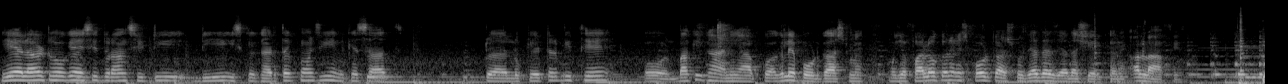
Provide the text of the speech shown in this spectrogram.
یہ الرٹ ہو گیا اسی دوران سی ٹی ڈی اس کے گھر تک پہنچ گئی ان کے ساتھ لوکیٹر بھی تھے اور باقی کہانی آپ کو اگلے پوڈ کاسٹ میں مجھے فالو کریں، اس پوڈ کاسٹ کو زیادہ سے زیادہ شیئر کریں۔ اللہ حافظ۔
